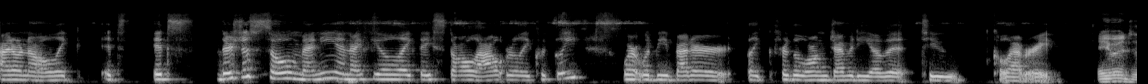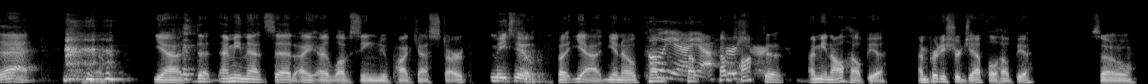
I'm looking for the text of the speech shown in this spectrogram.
i don't know like it's it's there's just so many and i feel like they stall out really quickly where it would be better like for the longevity of it to collaborate Amen to that. yeah, that, I mean that said, I, I love seeing new podcasts start. Me too. But, but yeah, you know, oh, come, oh, yeah, come, yeah, come talk sure. to. I mean, I'll help you. I'm pretty sure Jeff will help you. So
